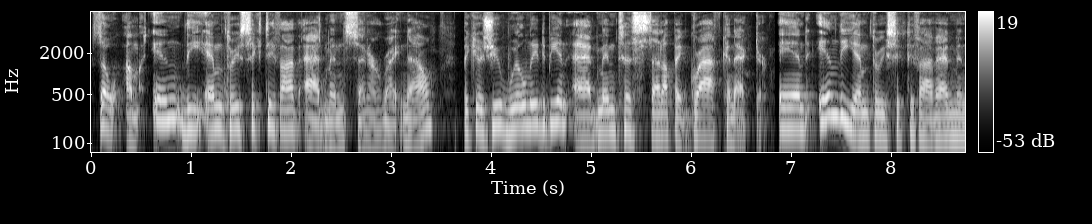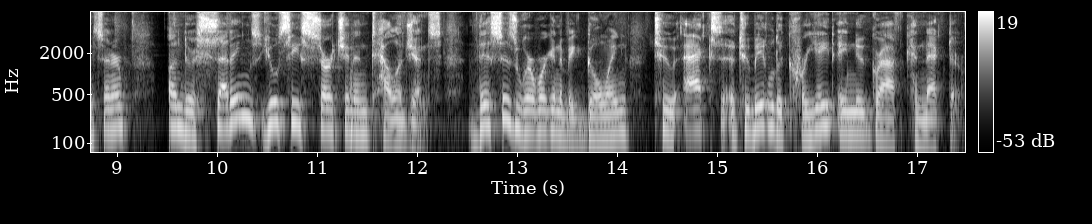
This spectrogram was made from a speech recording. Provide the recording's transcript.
So I'm in the M365 Admin Center right now because you will need to be an admin to set up a graph connector. And in the M365 Admin Center, under settings, you'll see search and intelligence. This is where we're going to be going to access, to be able to create a new graph connector.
